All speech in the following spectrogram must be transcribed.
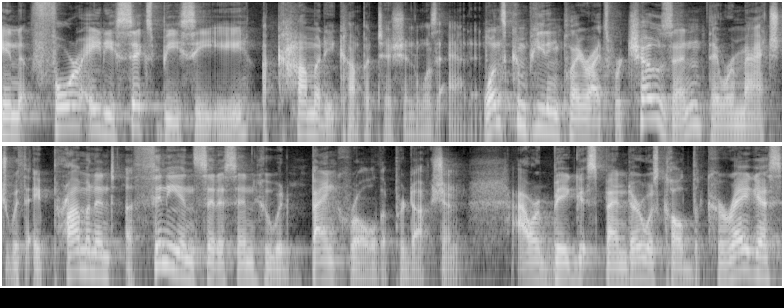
In 486 BCE, a comedy competition was added. Once competing playwrights were chosen, they were matched with a prominent Athenian citizen who would bankroll the production. Our big spender was called the Choragus,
